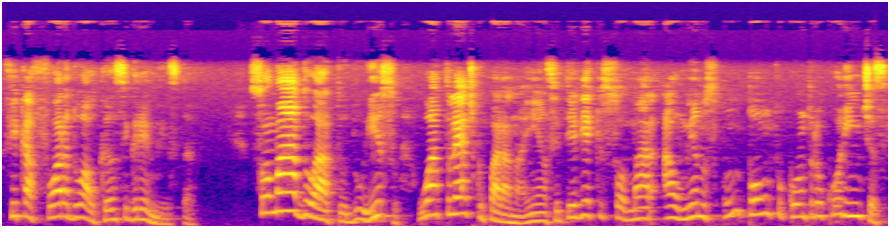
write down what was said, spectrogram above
fica fora do alcance gremista. Somado a tudo isso, o Atlético Paranaense teria que somar ao menos um ponto contra o Corinthians,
